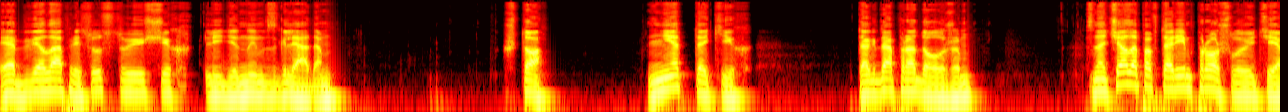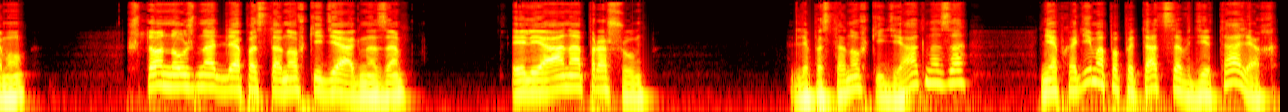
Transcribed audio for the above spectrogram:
и обвела присутствующих ледяным взглядом. «Что? Нет таких? Тогда продолжим. Сначала повторим прошлую тему. Что нужно для постановки диагноза? Элиана, прошу». Для постановки диагноза необходимо попытаться в деталях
